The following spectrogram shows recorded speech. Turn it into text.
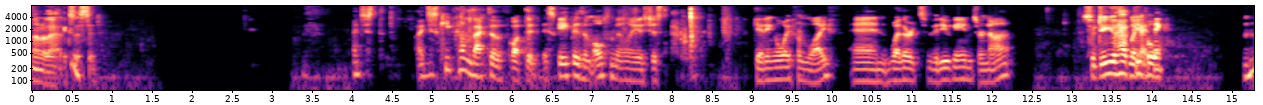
None of that existed. I just, I just keep coming back to the thought that escapism ultimately is just getting away from life, and whether it's video games or not. So do you have Like people think, mm-hmm.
